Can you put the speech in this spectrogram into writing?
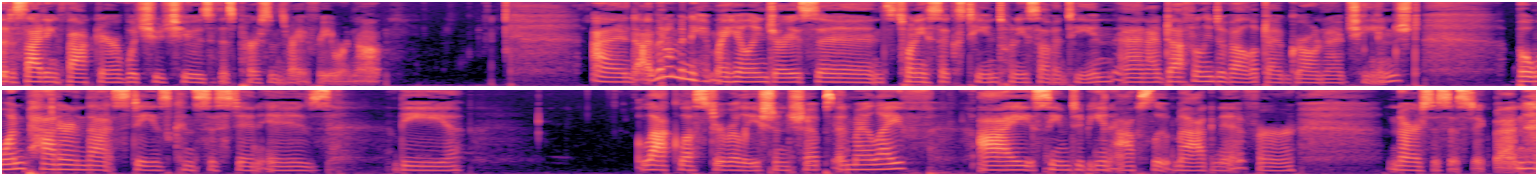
the deciding factor of which you choose if this person's right for you or not. And I've been on my healing journey since 2016, 2017, and I've definitely developed, I've grown, and I've changed. But one pattern that stays consistent is the lackluster relationships in my life. I seem to be an absolute magnet for narcissistic men,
